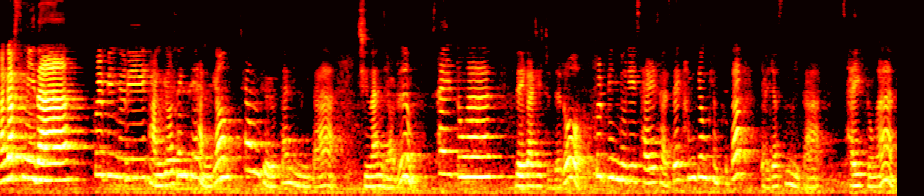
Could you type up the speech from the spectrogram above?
반갑습니다. 풀빛누리 강교 생태환경 체험교육관입니다. 지난 여름 4일 동안 네 가지 주제로 풀빛누리 4.14색 환경 캠프가 열렸습니다. 4일 동안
